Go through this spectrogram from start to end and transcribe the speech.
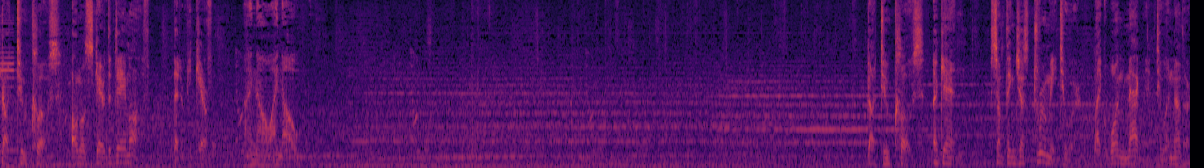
Got too close. Almost scared the dame off. Better be careful. I know, I know. Got too close. Again. Something just drew me to her, like one magnet to another.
